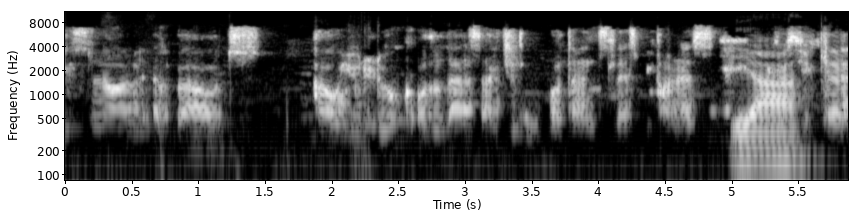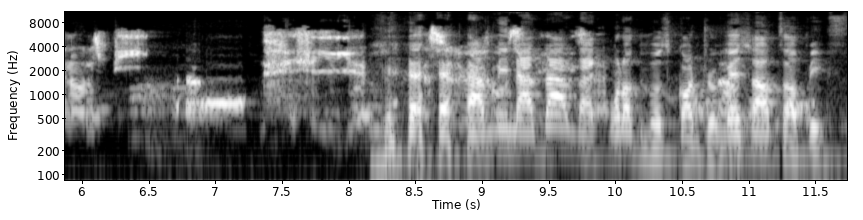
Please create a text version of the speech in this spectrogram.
it's not about how you look, although that's actually important, let's be honest. Yeah. Because you cannot be. Yeah. I mean, that, that's like one of the most controversial topics.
